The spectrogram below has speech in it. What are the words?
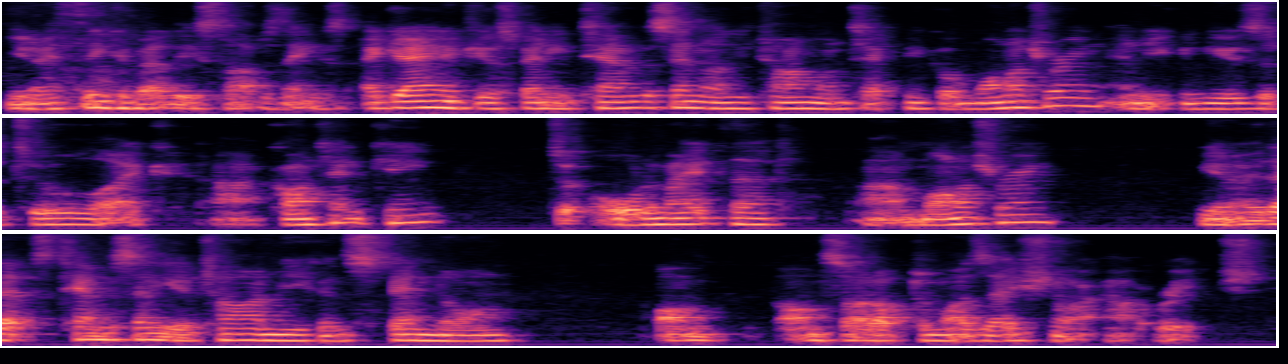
you know, think about these types of things. Again, if you're spending 10% of your time on technical monitoring and you can use a tool like uh, ContentKing to automate that uh, monitoring, you know, that's 10% of your time you can spend on on on-site optimization or outreach.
